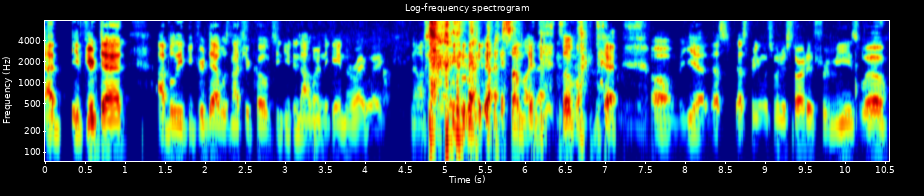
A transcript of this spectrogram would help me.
I, if your dad, I believe if your dad was not your coach and you did not learn the game the right way, no, Something like that. something like that. Um, but yeah, that's that's pretty much when it started for me as well.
